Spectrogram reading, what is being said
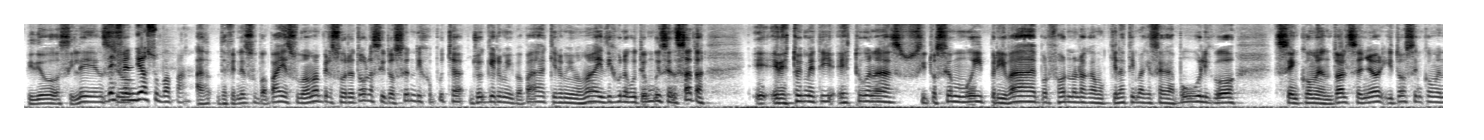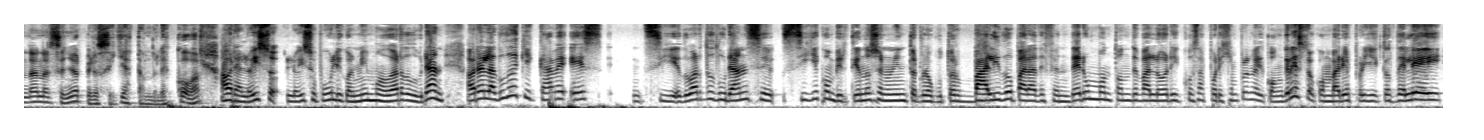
pidió silencio. Defendió a su papá. a defender a su papá y a su mamá, pero sobre todo la situación dijo, pucha, yo quiero a mi papá, quiero a mi mamá, y dijo una cuestión muy sensata. Eh, eh, estoy metido, estuve en una situación muy privada, por favor no lo hagamos, qué lástima que se haga público. Se encomendó al Señor y todos se encomendaban al Señor, pero seguía estando la escoba. Ahora lo hizo, lo hizo público el mismo Eduardo Durán. Ahora la duda que cabe es si Eduardo Durán se sigue convirtiéndose en un interlocutor válido para defender un montón de valores y cosas, por ejemplo, en el Congreso, con varios proyectos de ley,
